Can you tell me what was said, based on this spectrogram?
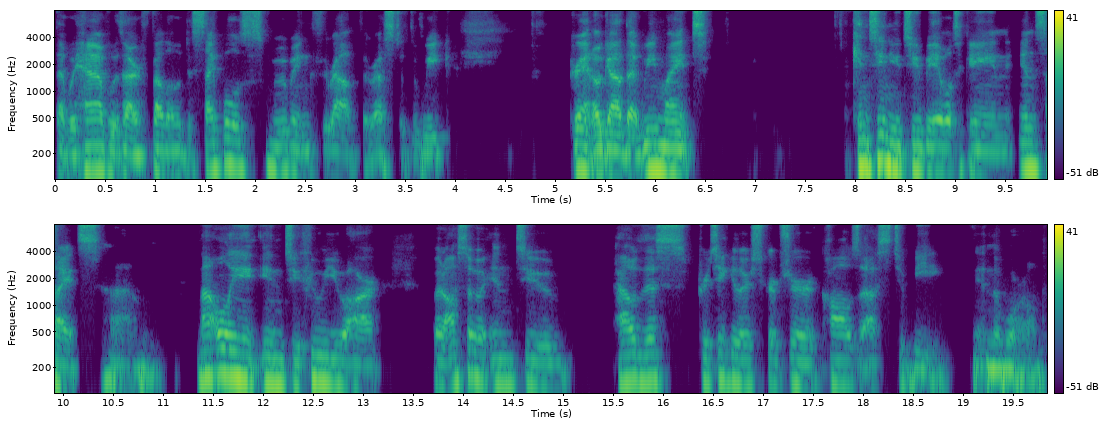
that we have with our fellow disciples moving throughout the rest of the week. Grant, oh God, that we might continue to be able to gain insights um, not only into who you are, but also into how this particular scripture calls us to be in the world.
